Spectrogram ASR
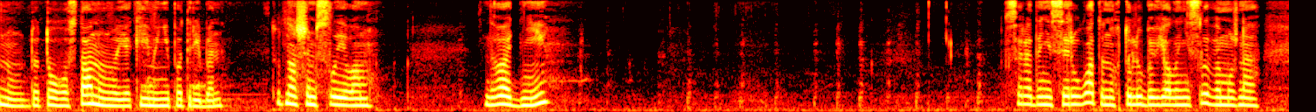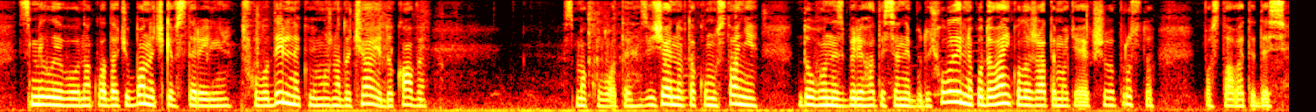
ну, до того стану, який мені потрібен. Тут нашим сливам два дні. Всередині сирувато, але хто любить в'ялені сливи, можна сміливо накладати у баночки в стерильні. В холодильнику і можна до чаю, до кави смакувати. Звичайно, в такому стані довго не зберігатися не будуть. В холодильнику довгенько лежатимуть, а якщо ви просто поставите десь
